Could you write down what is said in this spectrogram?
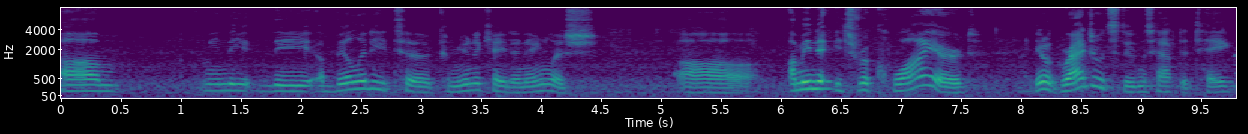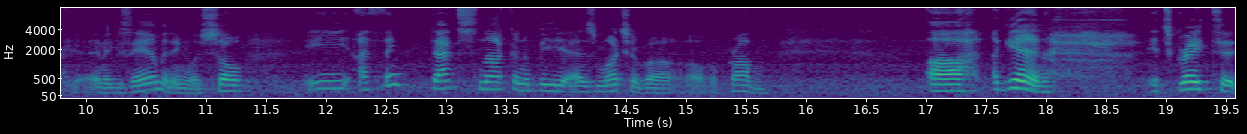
Um, I mean, the the ability to communicate in English. Uh, I mean, it's required. You know, graduate students have to take an exam in English, so I think that's not going to be as much of a of a problem. Uh, again, it's great to,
